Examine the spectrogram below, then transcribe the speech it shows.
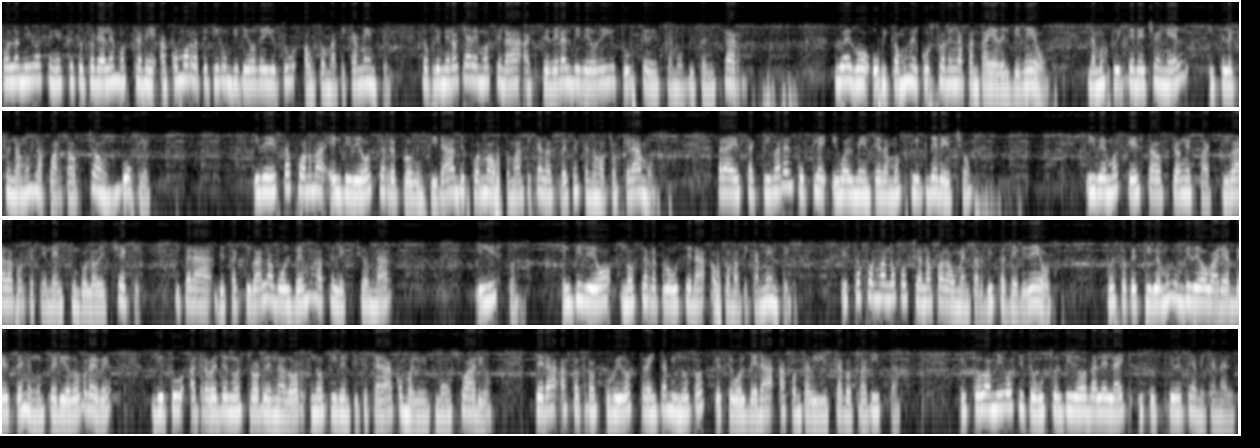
Hola amigos, en este tutorial les mostraré a cómo repetir un video de YouTube automáticamente. Lo primero que haremos será acceder al video de YouTube que deseamos visualizar. Luego ubicamos el cursor en la pantalla del video. Damos clic derecho en él y seleccionamos la cuarta opción, bucle. Y de esta forma el video se reproducirá de forma automática las veces que nosotros queramos. Para desactivar el bucle igualmente damos clic derecho y vemos que esta opción está activada porque tiene el símbolo de cheque. Y para desactivarla volvemos a seleccionar y listo. El video no se reproducirá automáticamente. Esta forma no funciona para aumentar vistas de videos puesto que si vemos un video varias veces en un periodo breve YouTube a través de nuestro ordenador nos identificará como el mismo usuario Será hasta transcurridos 30 minutos que se volverá a contabilizar otra vista. Es todo amigos, si te gustó el video dale like y suscríbete a mi canal.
